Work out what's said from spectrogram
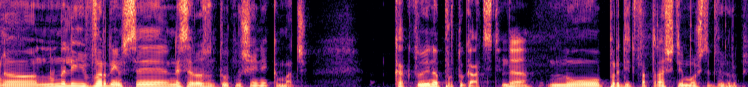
А, но нали, върна им се несериозното отношение към матча. Както и на португалците. Да. Но преди това трябваше да има още две групи.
